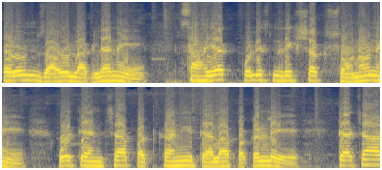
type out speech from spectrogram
पळून जाऊ लागल्याने सहाय्यक पोलीस निरीक्षक सोनवणे व त्यांच्या पथकाने त्याला पकडले. त्याच्या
